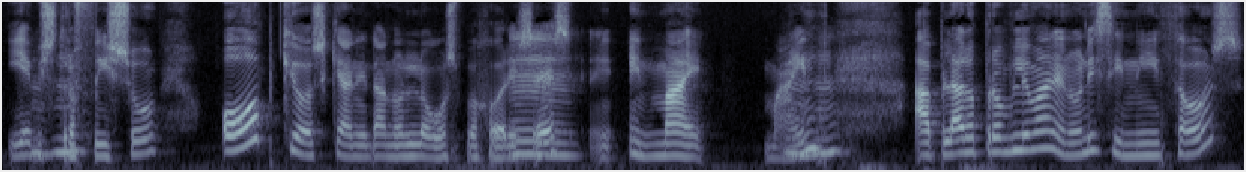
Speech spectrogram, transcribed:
η επιστροφή σου, όποιος και αν ήταν ο λόγος που χώρισε, in my mind. Απλά το πρόβλημα είναι ότι συνήθως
